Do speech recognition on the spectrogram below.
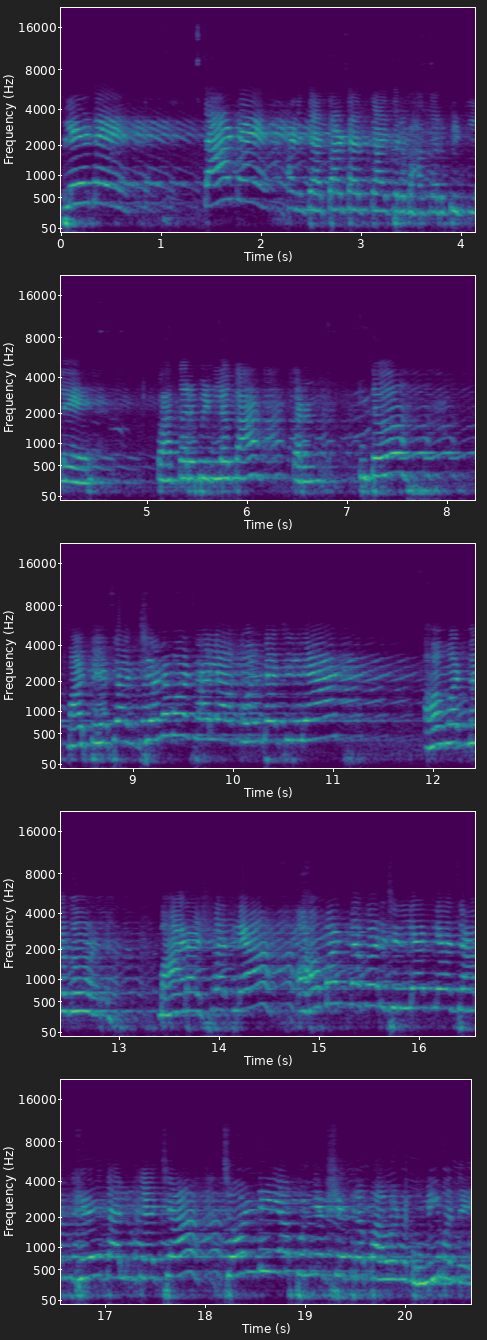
प्लेट आहे. ताट आहे. आणि त्या ताटात काय तर भाकर पिटले भाकर पिटलं का? कारण कुठं? मातेचा जन्म झाला कोणत्या जिल्ह्यात. अहमदनगर महाराष्ट्रातल्या अहमदनगर जिल्ह्यातल्या जामखेड तालुक्याच्या चोंडी या पुण्यक्षेत्र पावनभूमीमध्ये.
